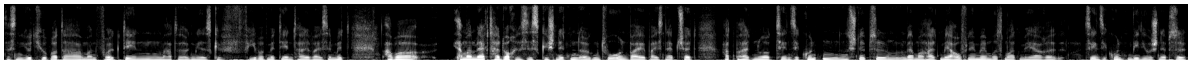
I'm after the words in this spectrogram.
dass ein YouTuber da, man folgt denen, man hat irgendwie das gefiebert mit denen teilweise mit, aber ja, man merkt halt doch, es ist geschnitten irgendwo und bei, bei Snapchat hat man halt nur 10 Sekunden Schnipsel und wenn man halt mehr aufnehmen will, muss man halt mehrere 10 Sekunden Videoschnipsel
